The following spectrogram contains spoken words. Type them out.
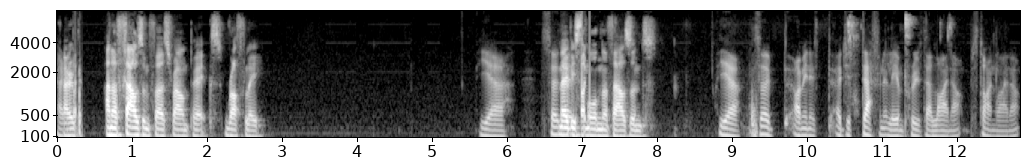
And a thousand first round picks, roughly, yeah. So maybe they- more than a thousand. Yeah, so I mean, it's it just definitely improved their lineup, starting lineup,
